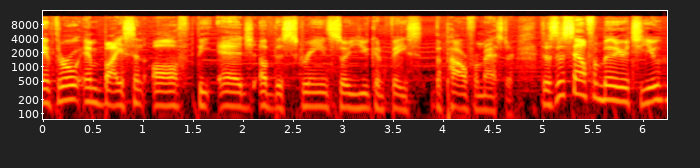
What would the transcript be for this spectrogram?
and throw M. Bison off the edge of the screen so you can face the powerful master. Does this sound familiar to you?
